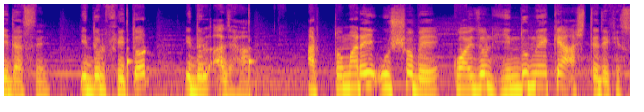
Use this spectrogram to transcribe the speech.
ঈদ আছে। ঈদুল ফিতর ঈদুল আজহা। আর তোমার এই উৎসবে কয়জন হিন্দু মেয়েকে আসতে দেখেছ?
